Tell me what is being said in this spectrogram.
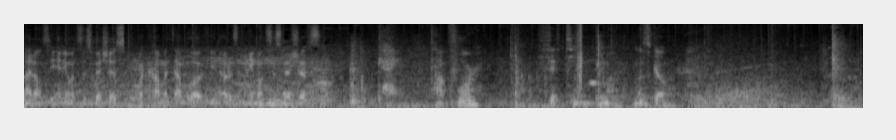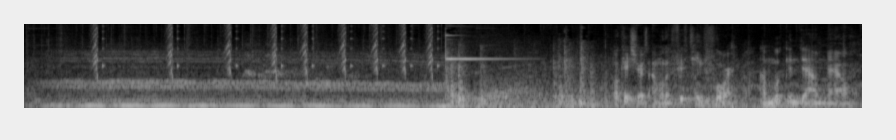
I don't see anyone suspicious, but comment down below if you notice anyone suspicious. Okay, top floor, 15, come on, let's go. Okay, Shares, I'm on the 15th floor. I'm looking down now.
